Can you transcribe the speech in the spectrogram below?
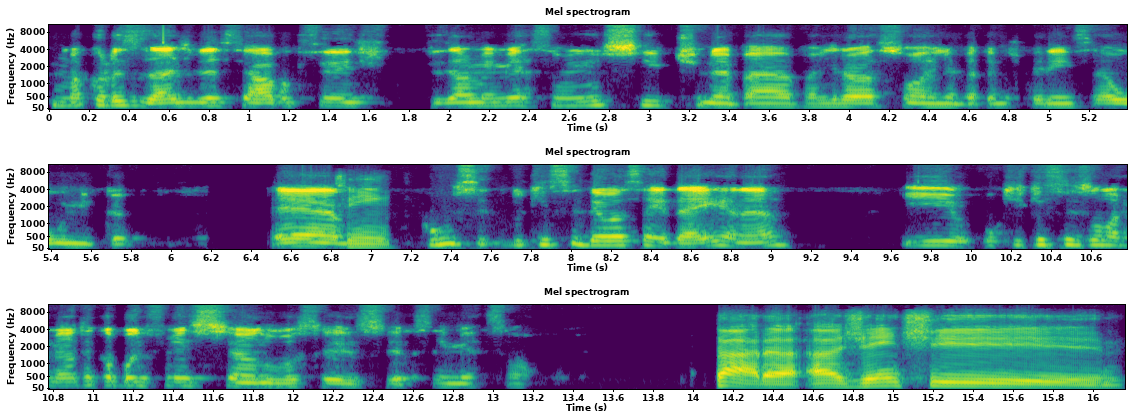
uma curiosidade desse álbum que vocês fizeram uma imersão em um sítio, né, para as gravações, né, para ter uma experiência única. É, Sim. Se, do que se deu essa ideia, né? E o que, que esse isolamento acabou influenciando você, essa imersão? Cara, a gente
